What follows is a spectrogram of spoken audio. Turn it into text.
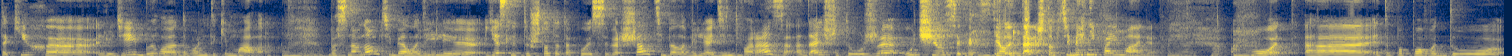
таких э, людей было довольно-таки мало. Мгм. В основном тебя ловили, если ты что-то такое совершал, тебя ловили один-два раза, а дальше ты уже учился, как сделать так, чтобы тебя не поймали. Понятно. Вот, а, это по поводу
